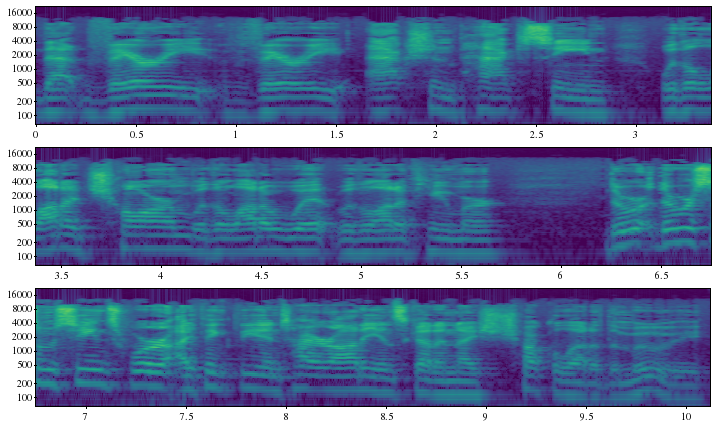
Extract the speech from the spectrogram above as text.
that very very action packed scene with a lot of charm, with a lot of wit, with a lot of humor. There were there were some scenes where I think the entire audience got a nice chuckle out of the movie.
